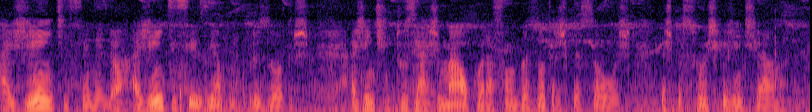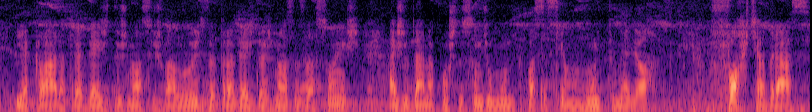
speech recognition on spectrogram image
a gente ser melhor, a gente ser exemplo para os outros, a gente entusiasmar o coração das outras pessoas, das pessoas que a gente ama. E é claro, através dos nossos valores, através das nossas ações, ajudar na construção de um mundo que possa ser muito melhor. Forte abraço!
